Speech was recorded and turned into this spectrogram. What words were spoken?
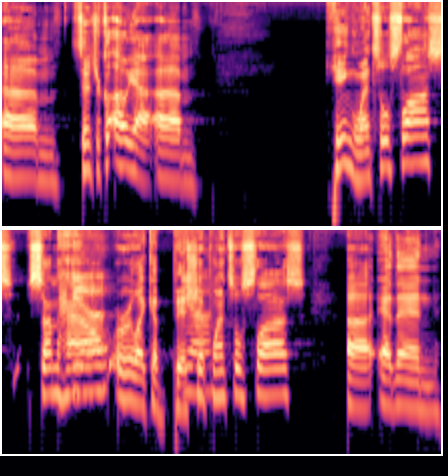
Um, Sinterklaas. Oh, yeah. Um, King Wenceslaus somehow, Yeah. or like a Bishop Yeah. Wenceslaus. Uh, and then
